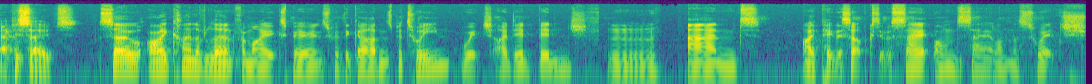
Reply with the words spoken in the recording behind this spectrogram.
episodes? So I kind of learnt from my experience with the Gardens Between, which I did binge, Mm. and I picked this up because it was sa- on sale on the Switch.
